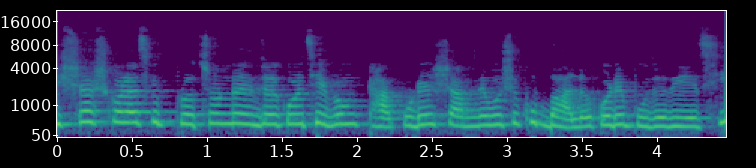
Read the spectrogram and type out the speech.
বিশ্বাস করে আজকে প্রচণ্ড এনজয় করেছি এবং ঠাকুরের সামনে বসে খুব ভালো করে পুজো দিয়েছি।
